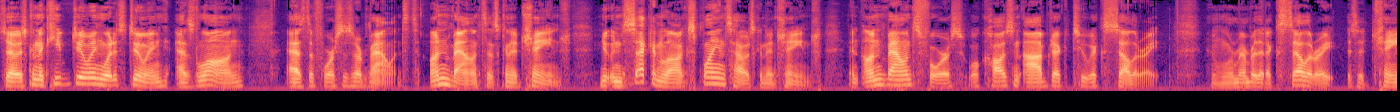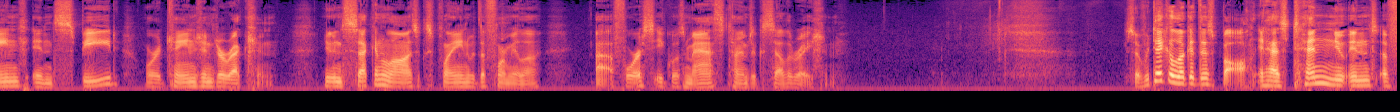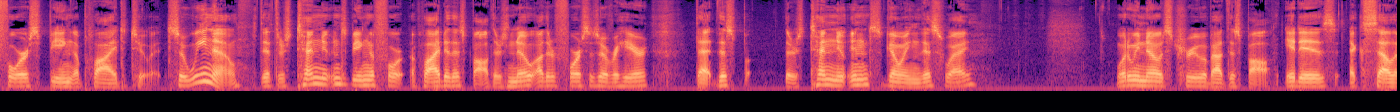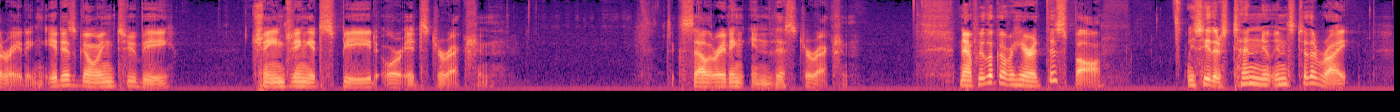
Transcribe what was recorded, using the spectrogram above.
So it's going to keep doing what it's doing as long as the forces are balanced. Unbalanced, that's going to change. Newton's second law explains how it's going to change. An unbalanced force will cause an object to accelerate. And we'll remember that accelerate is a change in speed or a change in direction. Newton's second law is explained with the formula uh, force equals mass times acceleration. So if we take a look at this ball, it has 10 newtons of force being applied to it. So we know that if there's 10 newtons being applied to this ball, there's no other forces over here, that this there's 10 newtons going this way. What do we know is true about this ball? It is accelerating. It is going to be changing its speed or its direction. It's accelerating in this direction. Now if we look over here at this ball, we see there's 10 newtons to the right,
